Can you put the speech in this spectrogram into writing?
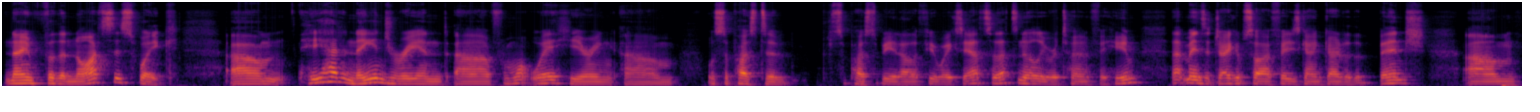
named for the Knights this week. Um, he had a knee injury, and uh, from what we're hearing, um, was supposed to supposed to be another few weeks out. So that's an early return for him. That means that Jacob Saifiti is going to go to the bench. Um,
